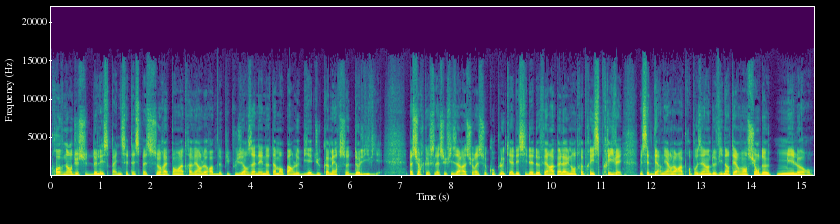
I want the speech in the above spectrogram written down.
Provenant du sud de l'Espagne, cette espèce se répand à travers l'Europe depuis plusieurs années, notamment par le biais du commerce d'oliviers. Pas sûr que cela suffise à rassurer ce couple qui a décidé de faire appel à une entreprise privée, mais cette dernière leur a proposé un devis d'intervention de 1000 euros.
